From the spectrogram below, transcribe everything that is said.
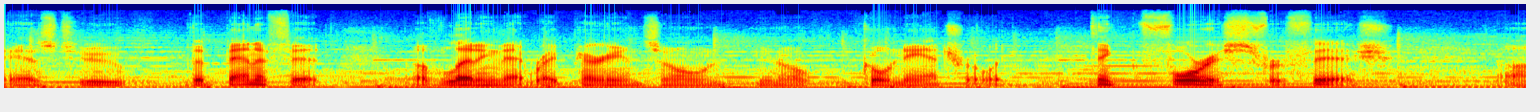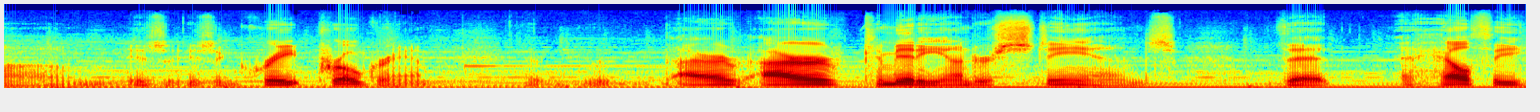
as to the benefit of letting that riparian zone, you know, go naturally. Think Forests for Fish um, is, is a great program. Our, our committee understands that a healthy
